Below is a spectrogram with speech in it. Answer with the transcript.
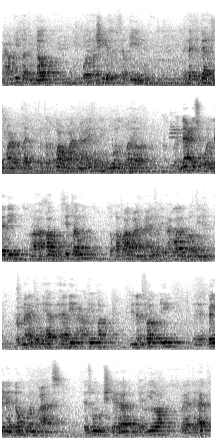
وحقيقة النوم والغشيه الثقيلة التي تهجم على القلب فتقطعه عن معرفة الأمور الظاهرة. والناعس هو الذي رهقه ثقل فقطعه عن معرفة الأحوال الباطنة. ومعرفة هذه الحقيقة من الفرق آه، بين النوم والنعاس تزول إشكالات كثيرة ويتأكد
